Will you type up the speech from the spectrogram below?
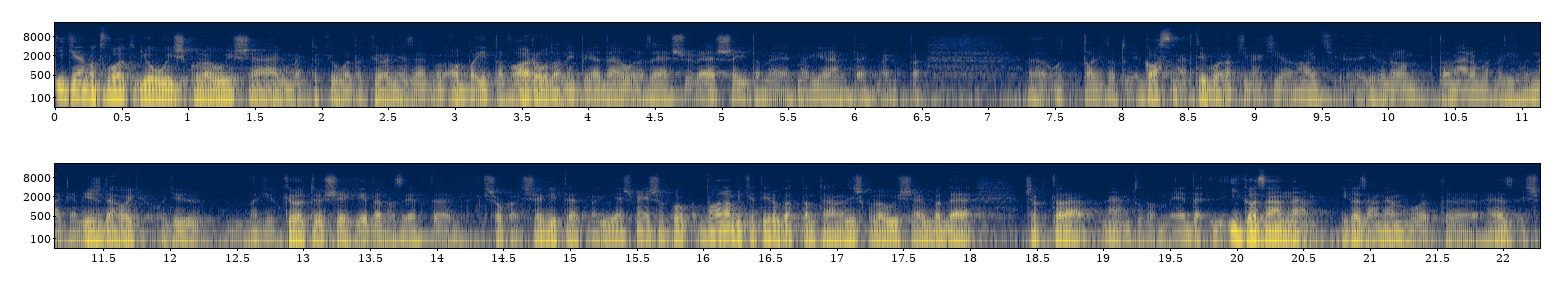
igen, ott volt jó iskola újság, meg tök jó volt a környezet, abban itt a Varródani például az első verseit, amelyek megjelentek, meg ott a ott tanított ugye Gassner Tibor, aki neki a nagy irodalom tanára volt, meg nekem is, de hogy, hogy ő neki költőségében azért sokat segített, meg ilyesmi, és akkor valamiket írogattam talán az iskola újságba, de csak talán nem tudom miért, de igazán nem, igazán nem volt ez, és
